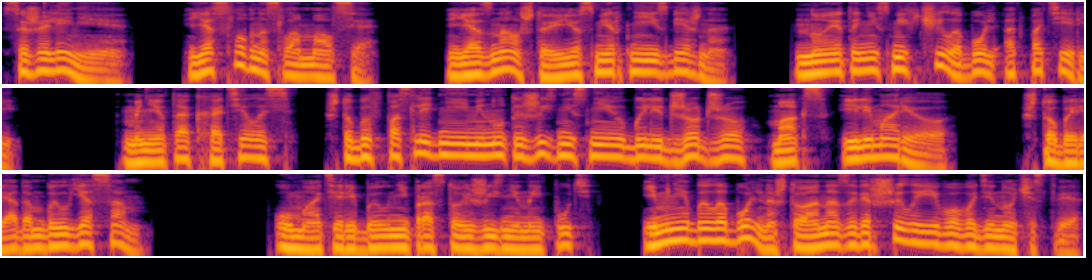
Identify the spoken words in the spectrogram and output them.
сожаление. Я словно сломался. Я знал, что ее смерть неизбежна. Но это не смягчило боль от потери. Мне так хотелось, чтобы в последние минуты жизни с нею были Джоджо, Макс или Марио, чтобы рядом был я сам. У матери был непростой жизненный путь, и мне было больно, что она завершила его в одиночестве.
